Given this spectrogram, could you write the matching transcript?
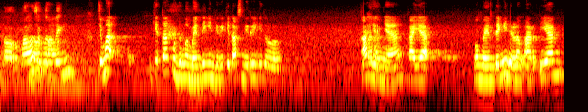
normal, Normal. sepenting. cuma kita kudu membentengi diri kita sendiri gitu loh akhirnya kayak membentengi dalam artian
